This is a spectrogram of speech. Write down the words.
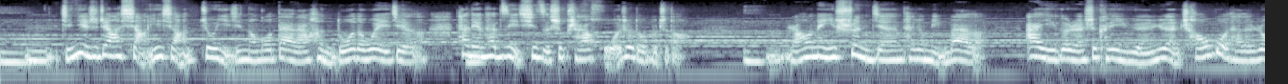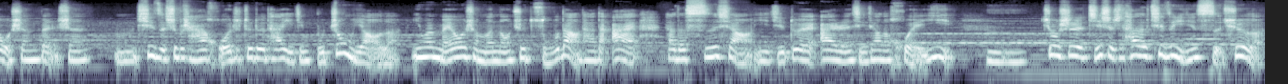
嗯，仅仅是这样想一想，就已经能够带来很多的慰藉了。他连他自己妻子是不是还活着都不知道，嗯，然后那一瞬间他就明白了，爱一个人是可以远远超过他的肉身本身。嗯，妻子是不是还活着？这对他已经不重要了，因为没有什么能去阻挡他的爱、他的思想以及对爱人形象的回忆。嗯，就是即使是他的妻子已经死去了，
